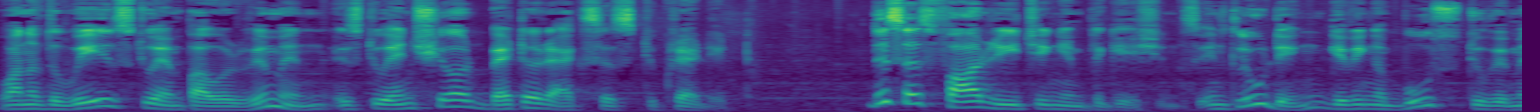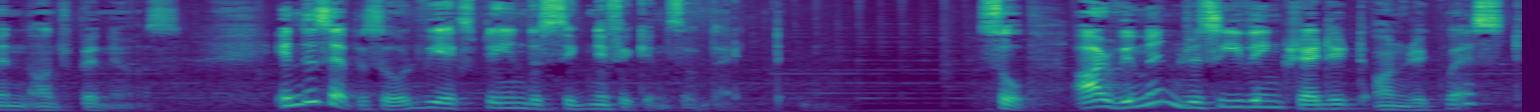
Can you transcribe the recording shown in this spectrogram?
One of the ways to empower women is to ensure better access to credit. This has far reaching implications, including giving a boost to women entrepreneurs. In this episode, we explain the significance of that. So, are women receiving credit on request?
